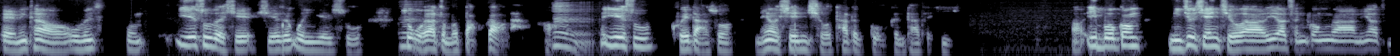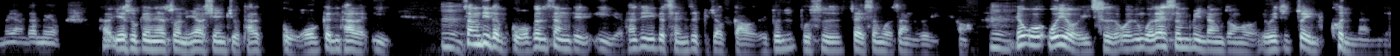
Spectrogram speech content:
对，你看哦，我们我们耶稣的学学生问耶稣说：“我要怎么祷告了？”嗯，那耶稣回答说：“你要先求他的果跟他的义。”啊，一波功你就先求啊，又要成功啊，你要怎么样？他没有，他耶稣跟他说：“你要先求他的果跟他的义。”嗯，上帝的果跟上帝的义啊，它是一个层次比较高的，不是不是在生活上而已哈。嗯，因为我我有一次，我我在生病当中哦，有一次最困难的，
